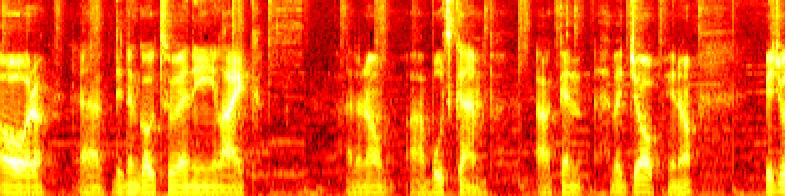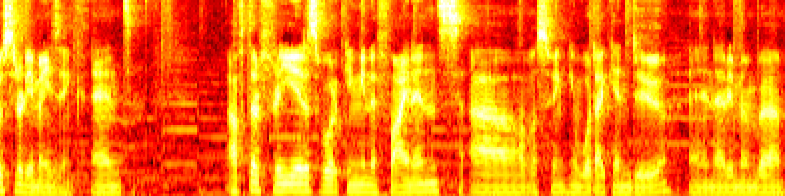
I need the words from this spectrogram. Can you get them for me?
or uh, didn't go to any like I don't know boot camp uh, can have a job, you know, which was really amazing. And after three years working in the finance, uh, I was thinking what I can do, and I remember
